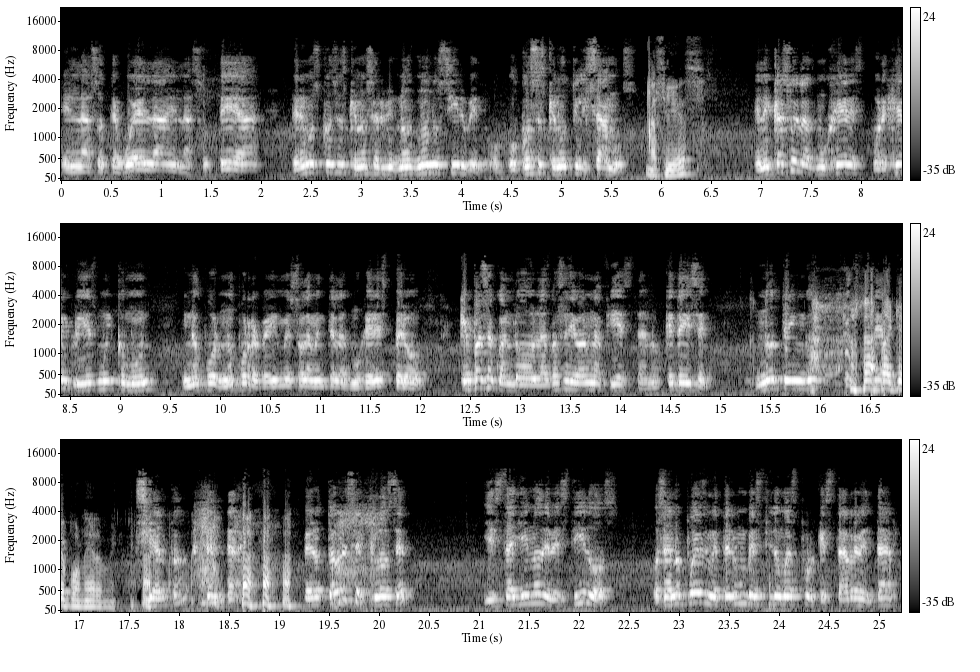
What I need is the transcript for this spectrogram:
en la azotehuela, en la azotea, tenemos cosas que no, no, no nos sirven o, o, cosas que no utilizamos. Así es. En el caso de las mujeres, por ejemplo, y es muy común, y no por, no por referirme solamente a las mujeres, pero ¿qué pasa cuando las vas a llevar a una fiesta? ¿no? ¿Qué te dicen? No tengo Hay que ponerme. ¿Cierto? pero tú abres el closet y está lleno de vestidos. O sea, no puedes meter un vestido más porque está a reventar.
